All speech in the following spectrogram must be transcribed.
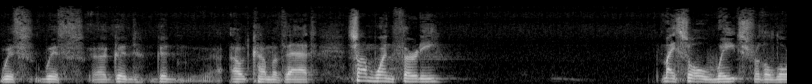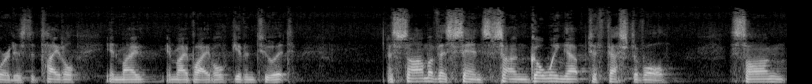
with with a good good outcome of that. Psalm 130. My soul waits for the Lord is the title in my in my Bible given to it. A psalm of ascent sung going up to festival, song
